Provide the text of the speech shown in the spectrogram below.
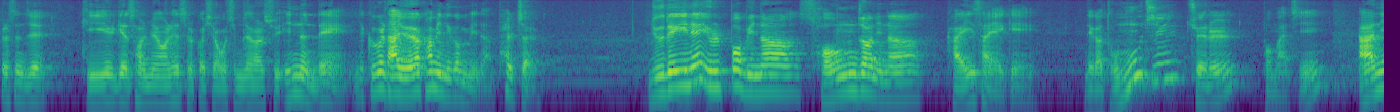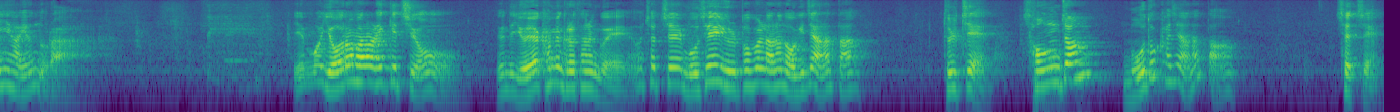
그래서 이제 길게 설명을 했을 것이라고 짐작할 수 있는데 그걸 다 요약하면 이겁니다. 8절. 유대인의 율법이나 성전이나 가이사에게 내가 도무지 죄를 범하지 아니하였노라. 예, 뭐 여러 말을 했겠죠. 그런데 요약하면 그렇다는 거예요. 첫째, 모세의 율법을 나는 어기지 않았다. 둘째, 성전 모독하지 않았다. 셋째,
